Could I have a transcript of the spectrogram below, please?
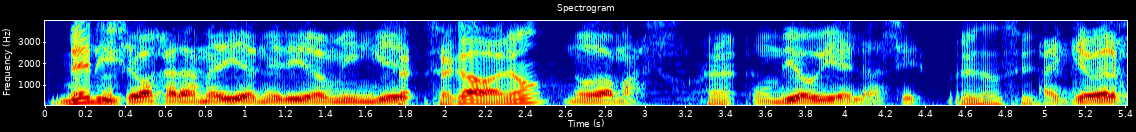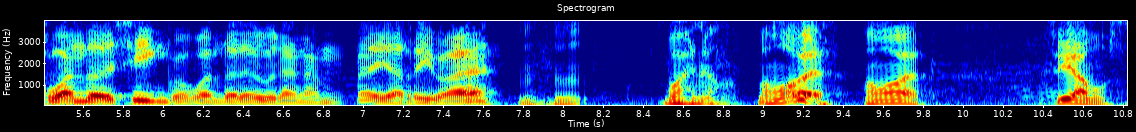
Neri Cuando se baja las medias, Neri Domínguez se, se acaba, ¿no? no da más. Eh. Hundió Biela, sí. Es así. Hay que ver jugando de 5 cuánto le duran las medias arriba, ¿eh? Bueno, vamos a ver, vamos a ver. Sigamos.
